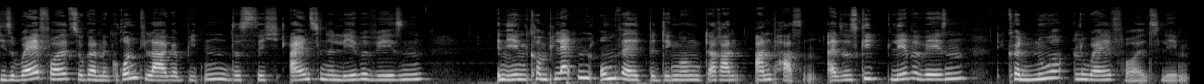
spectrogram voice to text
diese Whalefoils sogar eine Grundlage bieten, dass sich einzelne Lebewesen in ihren kompletten Umweltbedingungen daran anpassen. Also es gibt Lebewesen, die können nur an Whalefoils leben.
